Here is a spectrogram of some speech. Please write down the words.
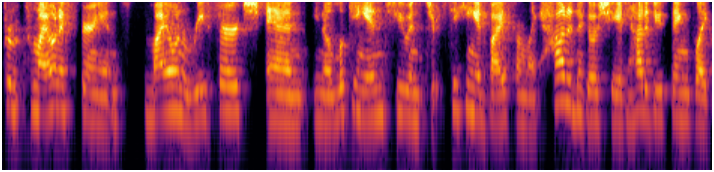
from, from my own experience, my own research and you know, looking into and seeking advice on like how to negotiate and how to do things like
